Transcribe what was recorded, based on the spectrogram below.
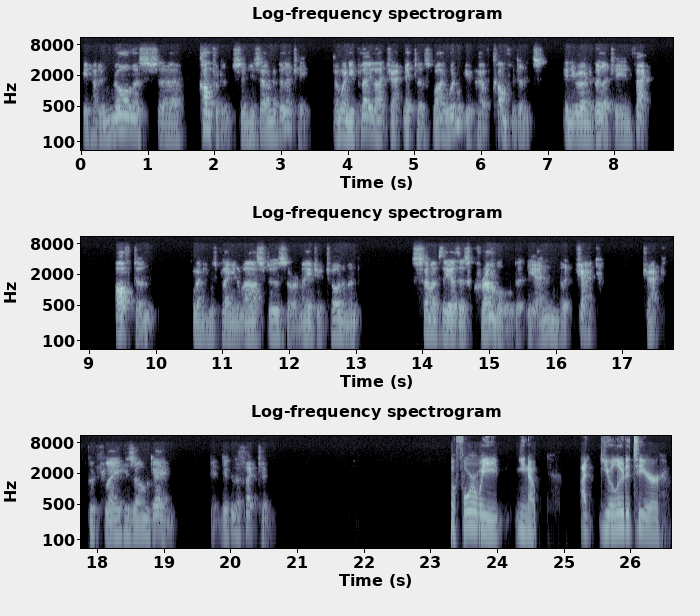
He had enormous uh, confidence in his own ability. And when you play like Jack Nicklaus, why wouldn't you have confidence in your own ability? In fact, often when he was playing in a Masters or a major tournament, some of the others crumbled at the end, but Jack, Jack could play his own game. It didn't affect him. Before we, you know, I you alluded to your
